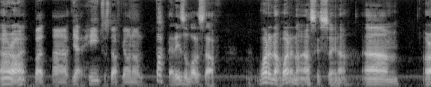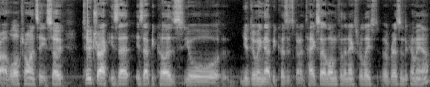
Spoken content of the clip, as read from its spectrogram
All right. but uh, yeah, heaps of stuff going on. Fuck, that is a lot of stuff. Why didn't I? Why didn't I ask this sooner? Um, all right. Well, I'll try and see. So, two track is that is that because you're you're doing that because it's going to take so long for the next release of Resin to come out?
